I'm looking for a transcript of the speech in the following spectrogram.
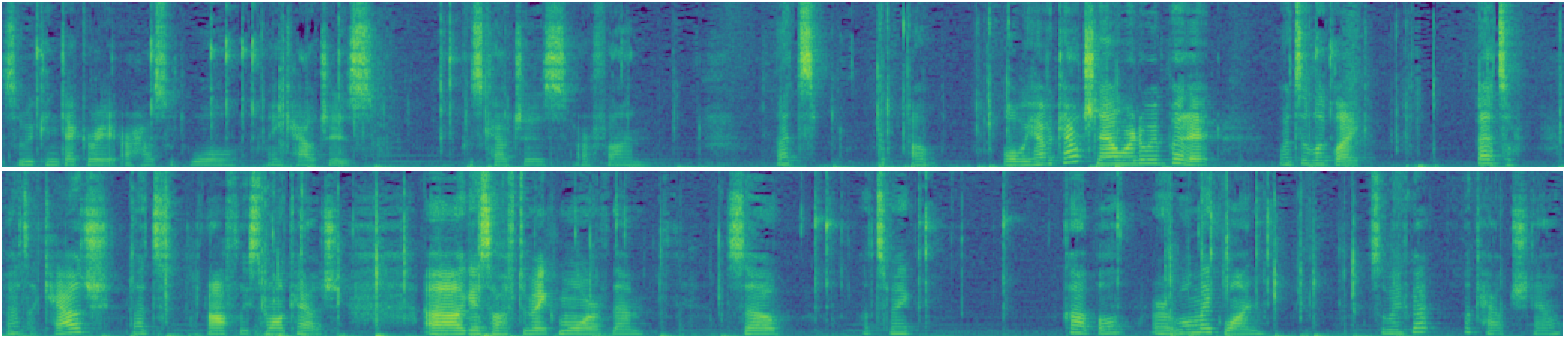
So we can decorate our house with wool and couches. Because couches are fun. Let's... Oh. Well, we have a couch now. Where do we put it? What's it look like? That's a that's a couch? That's an awfully small couch. Uh, I guess I'll have to make more of them. So, let's make a couple. Or we'll make one. So we've got a couch now.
